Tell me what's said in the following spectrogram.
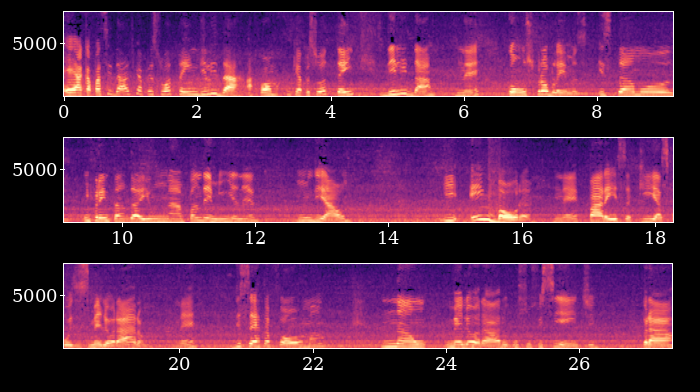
É a capacidade que a pessoa tem de lidar, a forma com que a pessoa tem de lidar, né, com os problemas. Estamos enfrentando aí uma pandemia, né, mundial. E embora, né, pareça que as coisas melhoraram, né, de certa forma não melhoraram o suficiente para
